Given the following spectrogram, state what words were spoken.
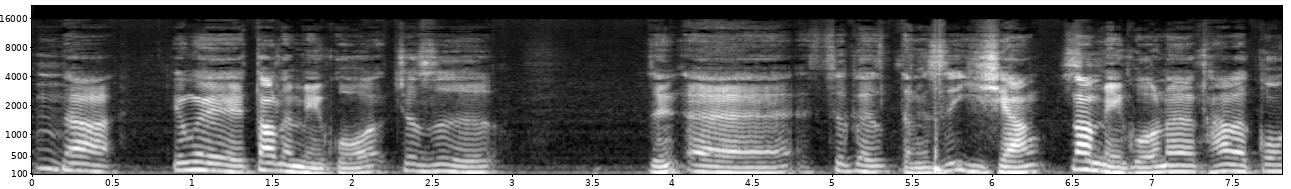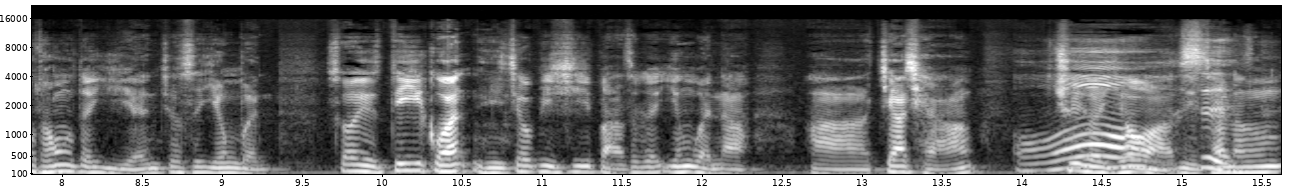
嗯，那因为到了美国就是。人呃，这个等于是异乡。那美国呢，它的沟通的语言就是英文，所以第一关你就必须把这个英文啊啊加强。哦。去了以后啊，你才能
